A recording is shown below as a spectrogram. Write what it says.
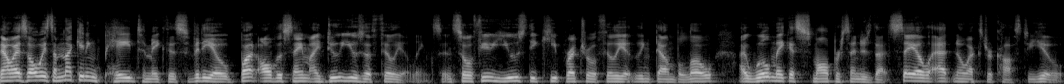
Now, as always, I'm not getting paid to make this video, but all the same, I do use affiliate links. And so if you use the Keep Retro affiliate link down below, I will make a small percentage of that sale at no extra cost to you.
